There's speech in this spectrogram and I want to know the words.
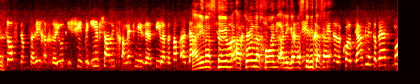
בסוף גם צריך אחריות אישית, ואי אפשר להתחמק מזה, אטילה. בסוף אדם... אני מסכים, הכל נכון, אני גם מסכים צריך איתך- להקפיד על הכל, גם לגבי עצמו,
